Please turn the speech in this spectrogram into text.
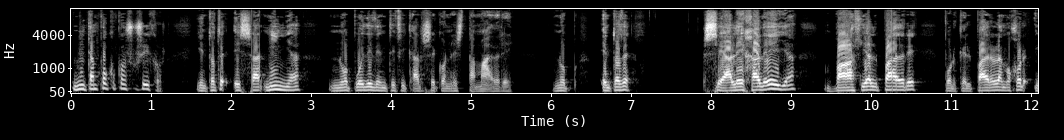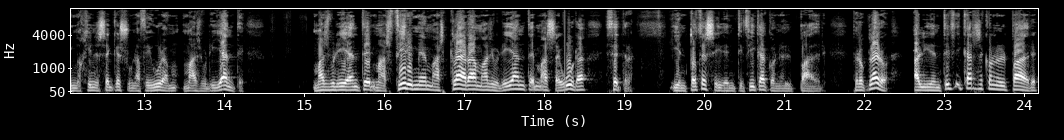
ni tampoco con sus hijos. Y entonces esa niña no puede identificarse con esta madre. No, entonces se aleja de ella, va hacia el padre, porque el padre a lo mejor, imagínense que es una figura más brillante, más brillante, más firme, más clara, más brillante, más segura, etc. Y entonces se identifica con el padre. Pero claro, al identificarse con el padre,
